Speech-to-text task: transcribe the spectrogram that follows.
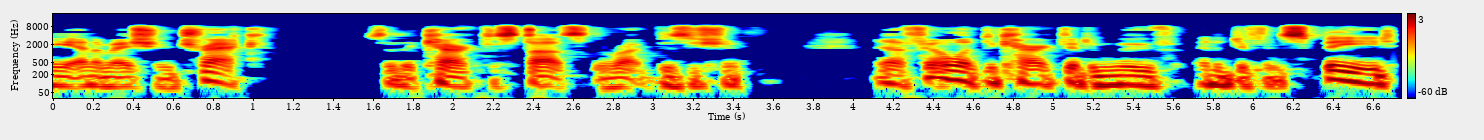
the animation track so the character starts at the right position. Now, if I want the character to move at a different speed,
